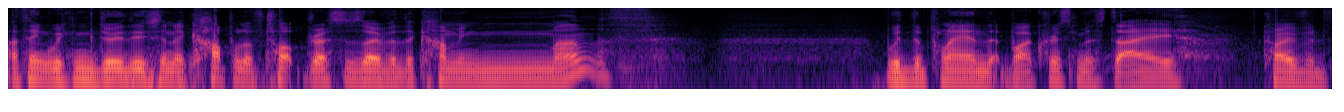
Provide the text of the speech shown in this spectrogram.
I think we can do this in a couple of top dresses over the coming month with the plan that by Christmas Day, COVID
